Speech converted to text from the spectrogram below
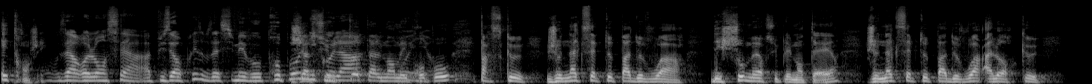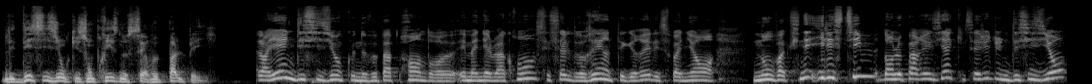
étrangers. On vous a relancé à, plusieurs reprises, vous assumez vos propos, Nicolas. Totalement mes propos parce que je n'accepte pas de voir des chômeurs supplémentaires, je n'accepte pas de voir alors que les décisions qui sont prises ne servent pas le pays. Alors il y a une décision que ne veut pas prendre euh, Emmanuel Macron, c'est celle de réintégrer les soignants non vaccinés. Il estime dans le Parisien qu'il s'agit d'une décision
